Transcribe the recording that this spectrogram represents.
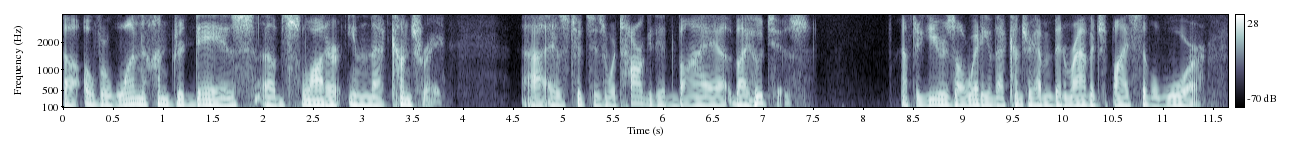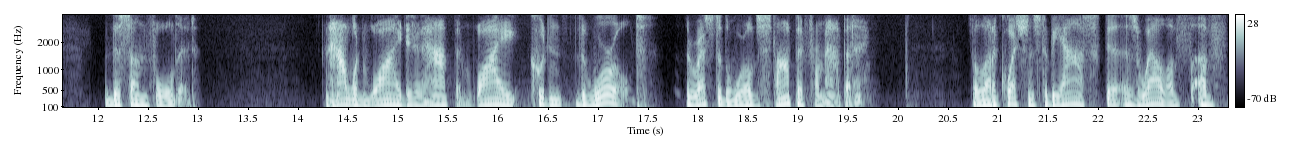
uh, over 100 days of slaughter in that country uh, as Tutsis were targeted by, uh, by Hutus. After years already of that country having been ravaged by civil war, this unfolded. And how and why did it happen? Why couldn't the world, the rest of the world, stop it from happening? So a lot of questions to be asked uh, as well of, of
